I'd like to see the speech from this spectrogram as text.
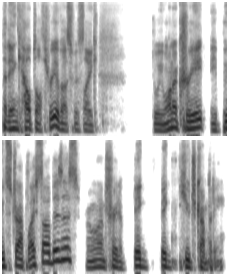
that I think helped all three of us was like, do we want to create a bootstrap lifestyle business or we want to trade a big, big, huge company?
